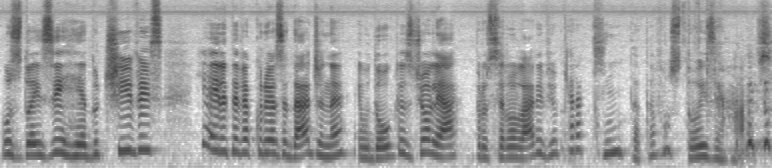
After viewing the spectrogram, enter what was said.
os dois irredutíveis. E aí ele teve a curiosidade, né, o Douglas, de olhar para o celular e viu que era quinta. Estavam os dois errados.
